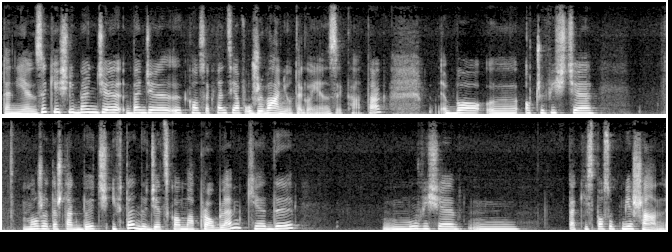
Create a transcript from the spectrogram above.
ten język, jeśli będzie, będzie konsekwencja w używaniu tego języka, tak? Bo y, oczywiście może też tak być, i wtedy dziecko ma problem, kiedy mówi się. Y, taki sposób mieszany,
